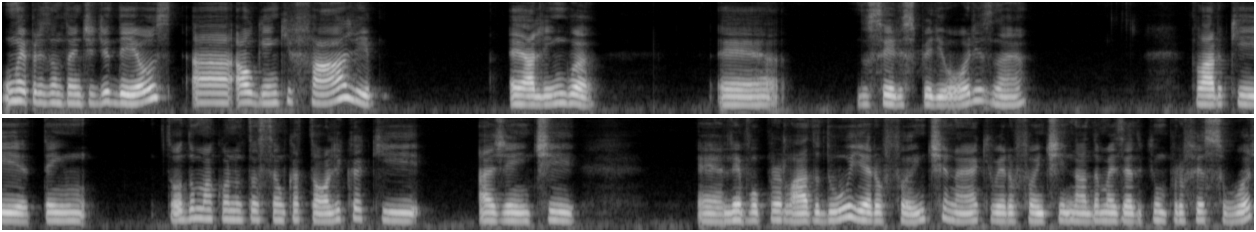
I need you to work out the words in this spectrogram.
um representante de Deus, a, alguém que fale é, a língua é, dos seres superiores, né? Claro que tem toda uma conotação católica que a gente é, levou para o lado do hierofante, né? Que o hierofante nada mais é do que um professor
